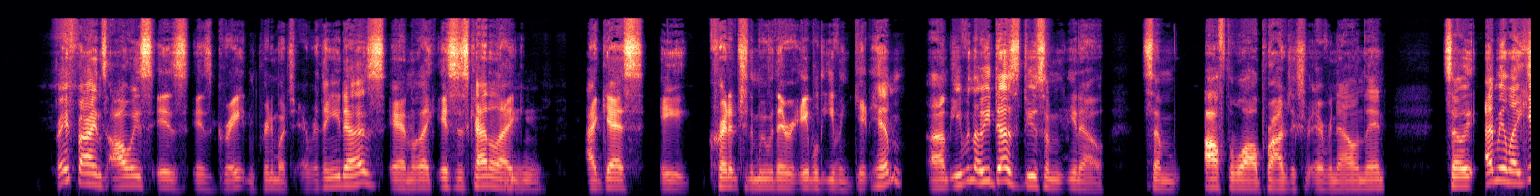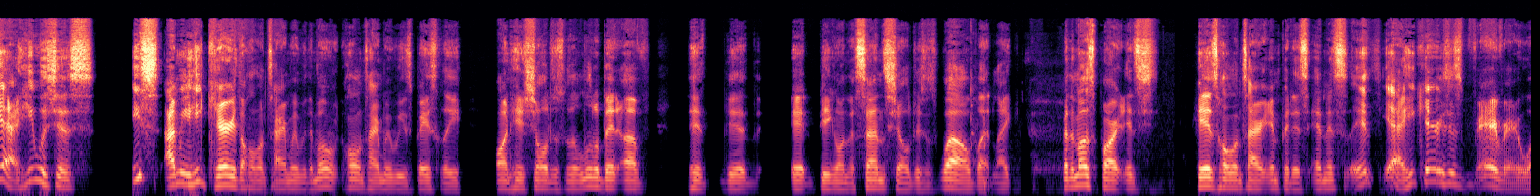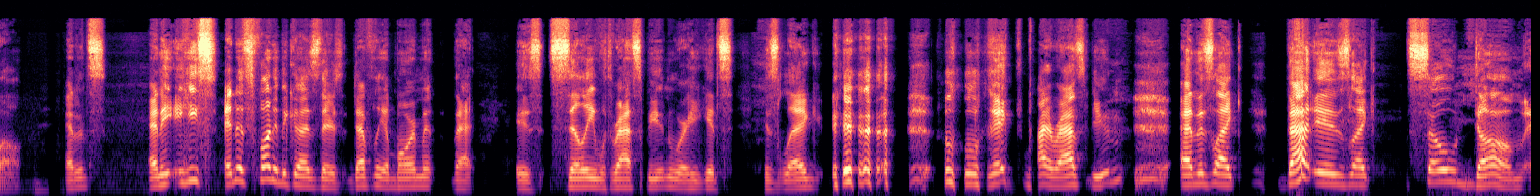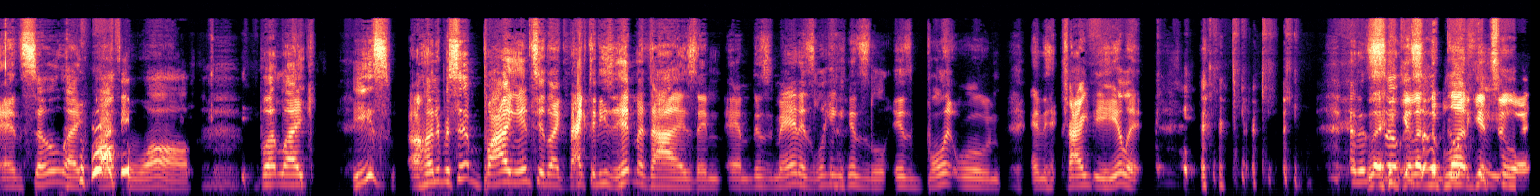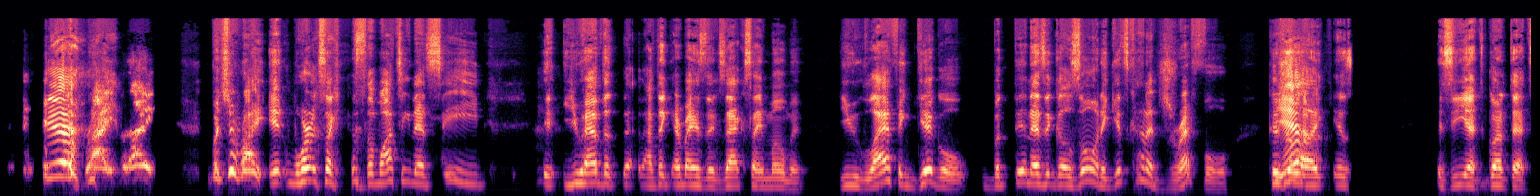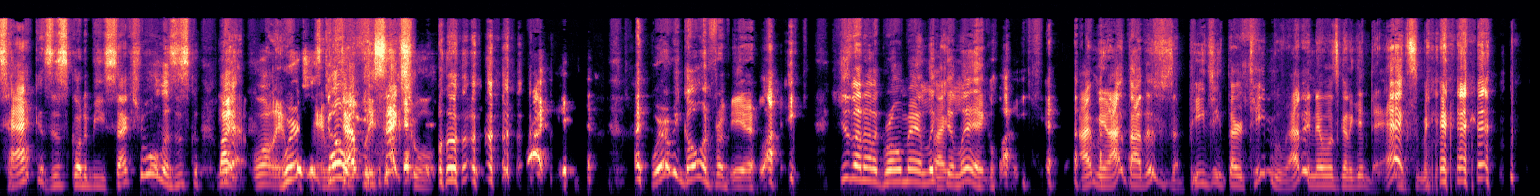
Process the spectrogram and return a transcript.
Ralph Fiennes always is is great in pretty much everything he does, and like it's just kind of like Mhm. I guess a credit to the movie they were able to even get him. Um, even though he does do some, you know, some off the wall projects for every now and then. So I mean, like, yeah, he was just he's. I mean, he carried the whole entire movie. The mo- whole entire movie is basically on his shoulders with a little bit of his, the it being on the son's shoulders as well. But like for the most part, it's his whole entire impetus, and it's it's yeah, he carries this very very well, and it's and he, he's and it's funny because there's definitely a moment that is silly with Rasputin where he gets his leg licked by Rasputin, and it's like that is like so dumb and so like off the wall, but like he's 100 percent buying into like fact that he's hypnotized and and this man is licking his his bullet wound and trying to heal it. and it's Let, so, it's so the blood get to it. Yeah, right, right. But you're right. It works. Like so watching that scene, it, you have the. I think everybody has the exact same moment. You laugh and giggle, but then as it goes on, it gets kind of dreadful because yeah. you're like, is is he going to attack? Is this going to be sexual? Is this like yeah, well? It, where's this going? Definitely sexual. right. Like, where are we going from here? Like, she's not a grown man lick like, your leg. Like, I mean, I thought this was a PG thirteen movie. I didn't know it was going to get to X, man.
